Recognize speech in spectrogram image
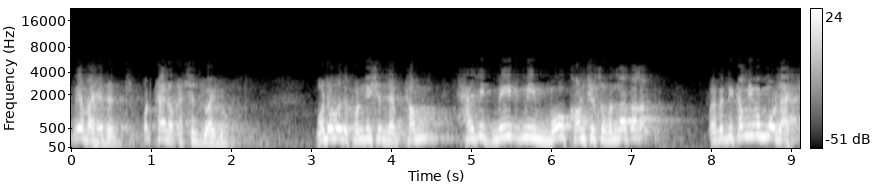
Where am I headed? What kind of actions do I do? Whatever the conditions have come, has it made me more conscious of Allah Ta'ala? Or have I become even more lax?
